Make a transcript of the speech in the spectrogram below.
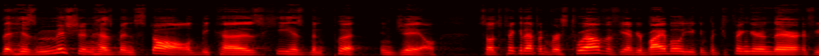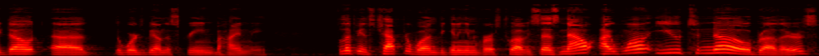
that his mission has been stalled because he has been put in jail. So let's pick it up in verse 12. If you have your Bible, you can put your finger in there. If you don't, uh, the words will be on the screen behind me. Philippians chapter 1, beginning in verse 12. He says, Now I want you to know, brothers,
